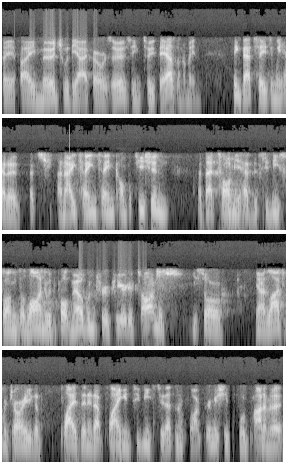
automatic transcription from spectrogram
VFA merged with the AFL reserves in 2000. I mean, I think that season we had a, a an 18 team competition. At that time, you had the Sydney Swans aligned with Port Melbourne for a period of time, which you saw, you know, a large majority of the players that ended up playing in Sydney's 2005 Premiership were part of a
